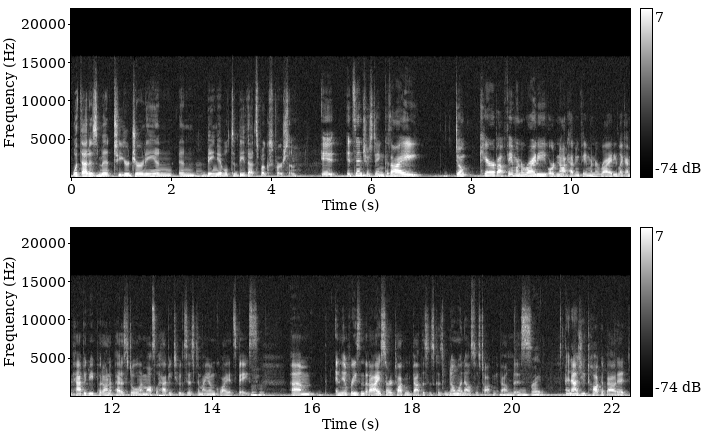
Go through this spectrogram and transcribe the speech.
what that has meant to your journey and and being able to be that spokesperson. It it's interesting because I don't care about fame or notoriety or not having fame or notoriety. Like I'm happy to be put on a pedestal. I'm also happy to exist in my own quiet space. Um, and the reason that I started talking about this is because no one else was talking about this. Right. And as you talk about it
